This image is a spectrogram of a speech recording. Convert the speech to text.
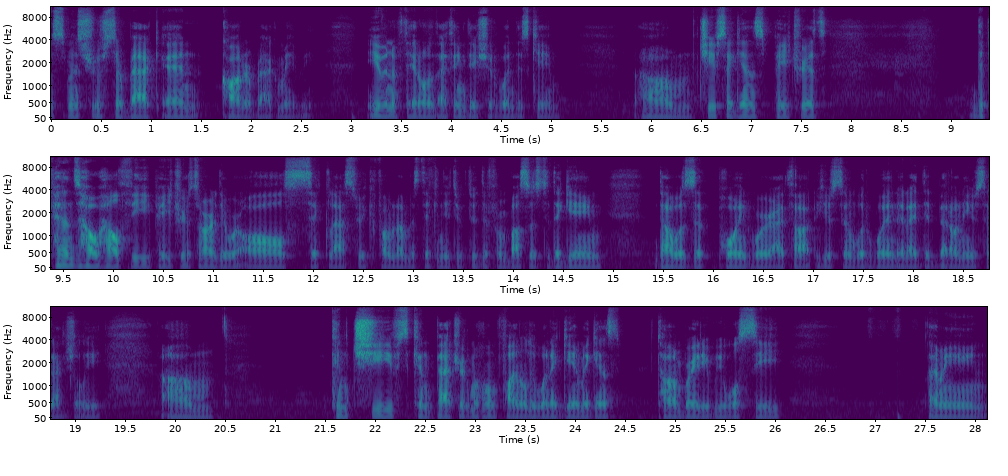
Smith Schuster back and Conner back, maybe. Even if they don't, I think they should win this game. Um, Chiefs against Patriots. Depends how healthy Patriots are. They were all sick last week, if I'm not mistaken. They took two different buses to the game. That was a point where I thought Houston would win, and I did bet on Houston actually. Um, can Chiefs, can Patrick Mahomes finally win a game against Tom Brady? We will see. I mean,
